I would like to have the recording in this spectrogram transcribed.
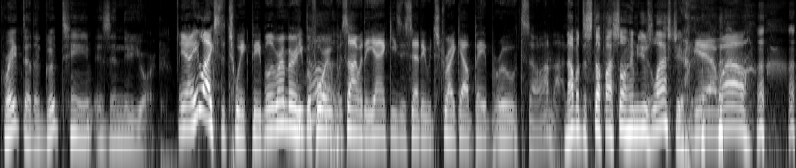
Great that a good team is in New York. Yeah, he likes to tweak people. Remember, he, He before he signed with the Yankees, he said he would strike out Babe Ruth. So I'm not. Not with the stuff I saw him use last year. Yeah, well,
